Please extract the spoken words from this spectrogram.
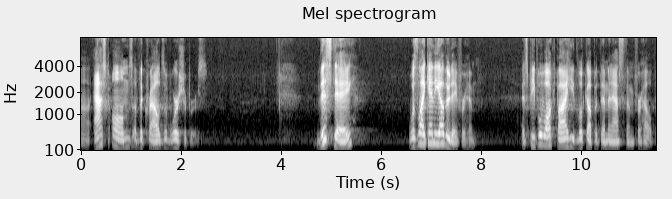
uh, asked alms of the crowds of worshipers. This day was like any other day for him. As people walked by, he'd look up at them and ask them for help.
